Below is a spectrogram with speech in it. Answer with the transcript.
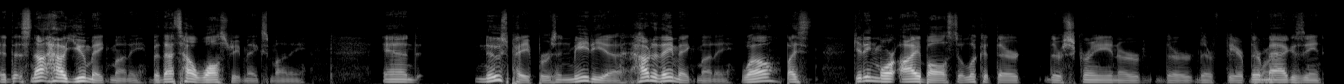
it, it's not how you make money, but that's how Wall Street makes money, and newspapers and media, how do they make money? Well, by getting more eyeballs to look at their their screen or their their fear their porn. magazine.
